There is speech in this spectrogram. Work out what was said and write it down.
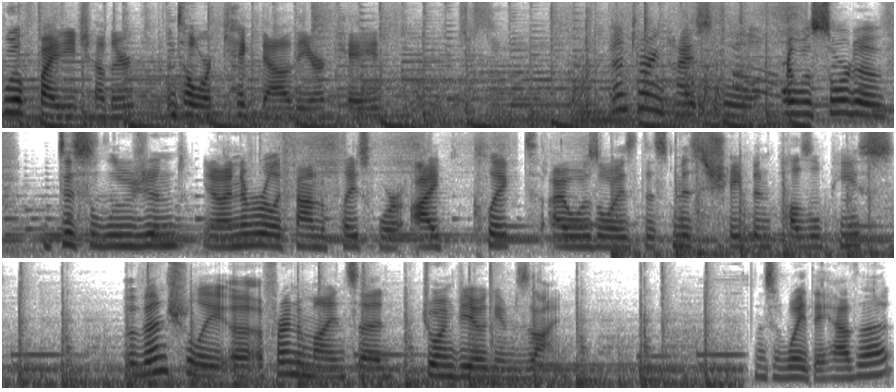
We'll fight each other until we're kicked out of the arcade. Entering high school, I was sort of disillusioned. You know, I never really found a place where I clicked. I was always this misshapen puzzle piece. Eventually, a, friend of mine said, join video game design. I said, wait, they have that?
